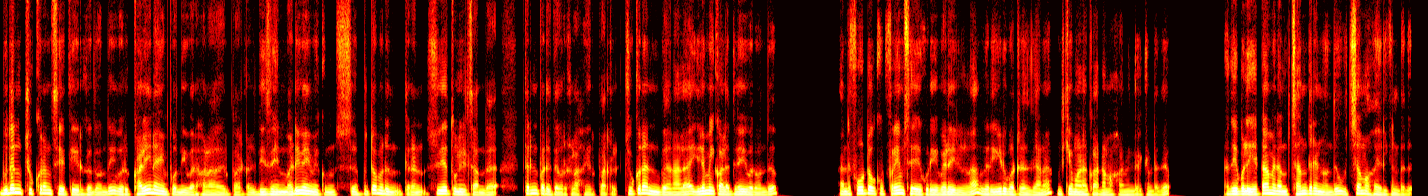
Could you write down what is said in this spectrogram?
புதன் சுக்கரன் சேர்த்து இருக்கிறது வந்து இவர் கலைநயம் இவர்களாக இருப்பார்கள் டிசைன் வடிவமைக்கும் திட்டமிடும் திறன் சுய தொழில் சார்ந்த திறன் படைத்தவர்களாக இருப்பார்கள். சுக்கரன் என்பதனால இளமை காலத்திலே இவர் வந்து அந்த ஃபோட்டோக்கு ஃப்ரேம் செய்யக்கூடிய வேலையிலாம் இவர் ஈடுபட்டதுக்கான முக்கியமான காரணமாக இருந்திருக்கின்றது அதேபோல் எட்டாம் இடம் சந்திரன் வந்து உச்சமாக இருக்கின்றது.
